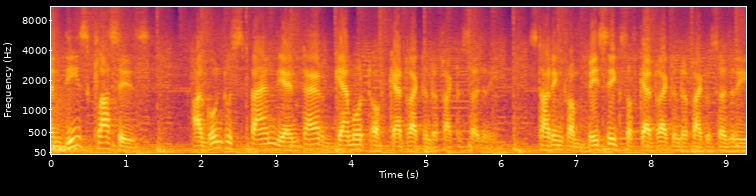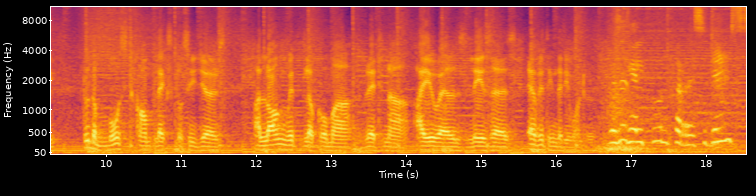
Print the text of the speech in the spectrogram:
And these classes are going to span the entire gamut of cataract and refractive surgery, starting from basics of cataract and refractive surgery to the most complex procedures along with glaucoma, retina, IOLs, lasers, everything that you want to do. This is helpful for residents,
